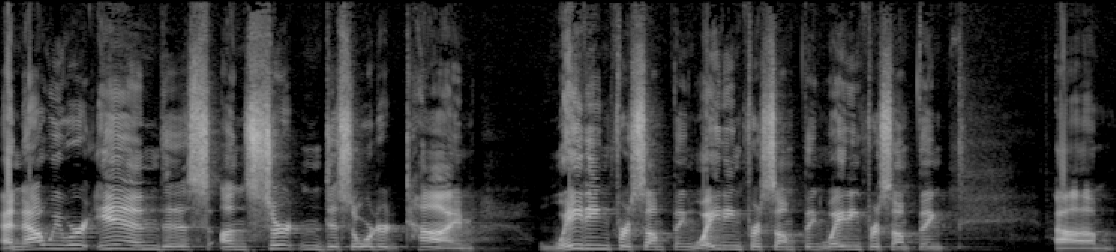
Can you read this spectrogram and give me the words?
And now we were in this uncertain, disordered time, waiting for something, waiting for something, waiting for something. Um,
